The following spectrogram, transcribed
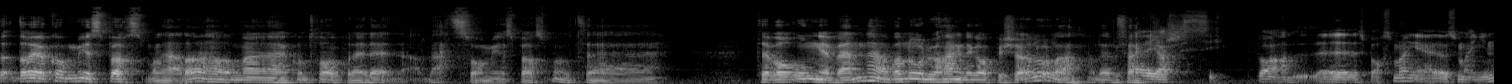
Det er jo kommet mye spørsmål her, da. Har vi kontroll på det? Det har vært så mye spørsmål til, til vår unge venn her. Var det noe du hang deg opp i sjøl, Ola? Det du fikk? Jeg har ikke sett på alle spørsmålene. Jeg er jo så mange,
